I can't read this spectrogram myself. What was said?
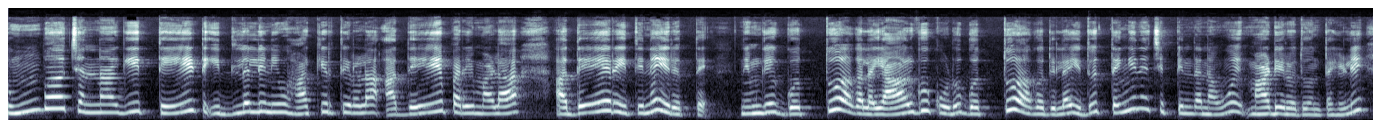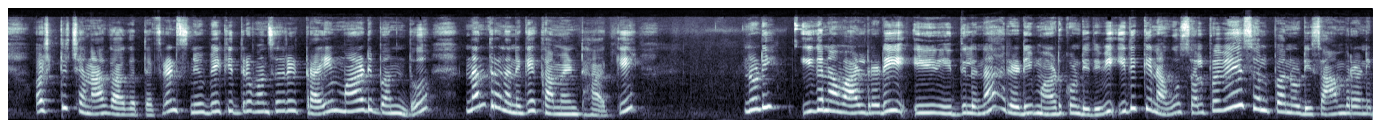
ತುಂಬ ಚೆನ್ನಾಗಿ ತೇಟ್ ಇದ್ಲಲ್ಲಿ ನೀವು ಹಾಕಿರ್ತೀರಲ್ಲ, ಅದೇ ಪರಿಮಳ, ಅದೇ ರೀತಿಯೇ ಇರುತ್ತೆ. ನಿಮಗೆ ಗೊತ್ತೂ ಆಗಲ್ಲ, ಯಾರಿಗೂ ಕೂಡ ಗೊತ್ತೂ ಆಗೋದಿಲ್ಲ. ಇದು ತೆಂಗಿನ ಚಿಪ್ಪಿಂದ ನಾವು ಮಾಡಿರೋದು ಅಂತ ಹೇಳಿ ಅಷ್ಟು ಚೆನ್ನಾಗಾಗುತ್ತೆ ಫ್ರೆಂಡ್ಸ್ ನೀವು ಬೇಕಿದ್ದರೆ ಒಂದ್ಸರಿ ಟ್ರೈ ಮಾಡಿ ಬಂದು ನಂತರ ನನಗೆ ಕಮೆಂಟ್ ಹಾಕಿ. ನೋಡಿ, ಈಗ ನಾವು ಆಲ್ರೆಡಿ ಈ ಇದನ್ನ ರೆಡಿ ಮಾಡ್ಕೊಂಡಿದ್ದೀವಿ ಇದಕ್ಕೆ ನಾವು ಸ್ವಲ್ಪವೇ ಸ್ವಲ್ಪ ನೋಡಿ ಸಾಂಬ್ರಾಣಿ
